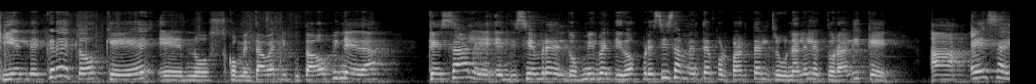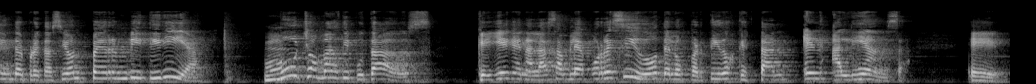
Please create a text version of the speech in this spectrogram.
y el decreto que eh, nos comentaba el diputado Pineda, que sale en diciembre del 2022 precisamente por parte del Tribunal Electoral y que a esa interpretación permitiría muchos más diputados que lleguen a la Asamblea por residuo de los partidos que están en alianza. Eh,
